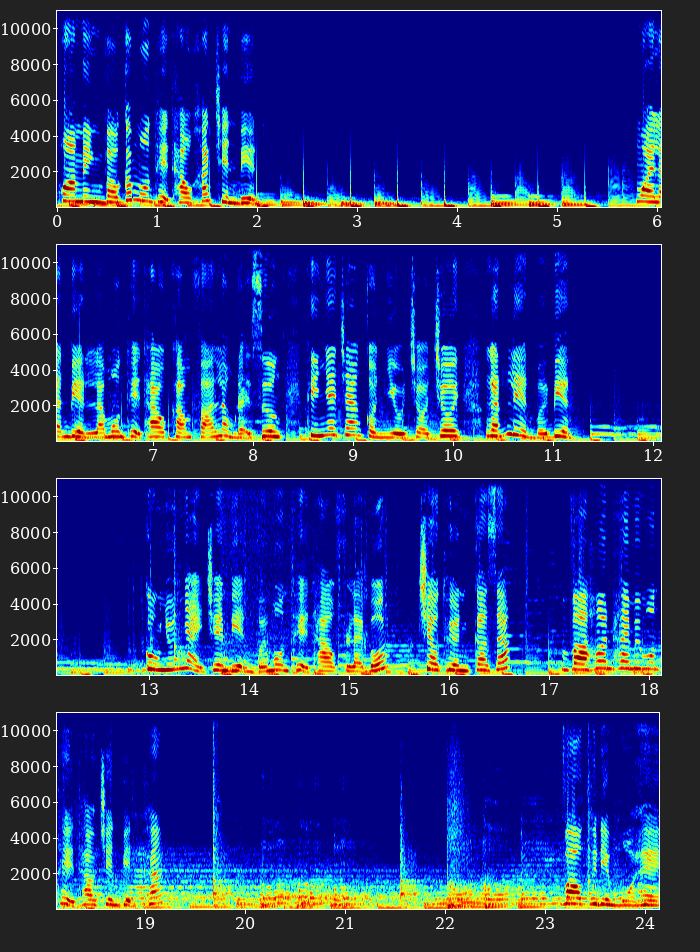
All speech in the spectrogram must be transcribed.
Hòa mình vào các môn thể thao khác trên biển Ngoài lặn biển là môn thể thao khám phá lòng đại dương thì Nha Trang còn nhiều trò chơi gắn liền với biển. Cùng nhún nhảy trên biển với môn thể thao flyboat, chèo thuyền kayak và hơn 20 môn thể thao trên biển khác. Vào thời điểm mùa hè,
